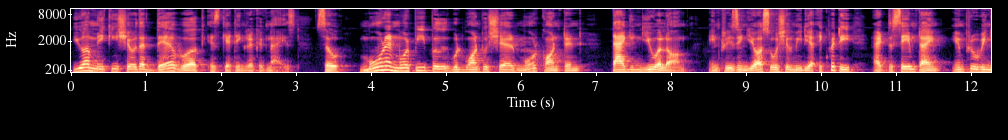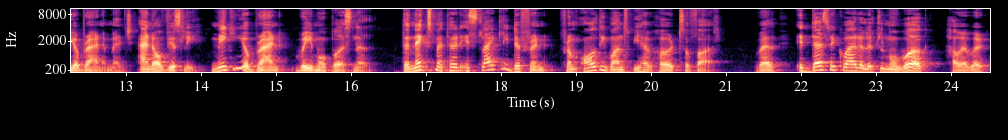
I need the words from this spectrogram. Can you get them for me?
you are making sure that their work is getting recognized. So, more and more people would want to share more content tagging you along, increasing your social media equity at the same time improving your brand image, and obviously making your brand way more personal. The next method is slightly different from all the ones we have heard so far. Well, it does require a little more work, however,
